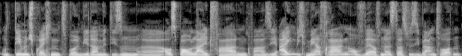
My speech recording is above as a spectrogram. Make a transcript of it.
Und dementsprechend wollen wir da mit diesem äh, Ausbauleitfaden quasi eigentlich mehr Fragen aufwerfen, als dass wir sie beantworten,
